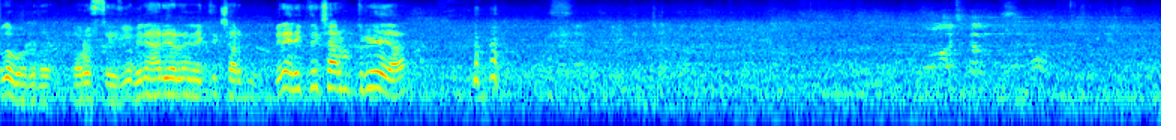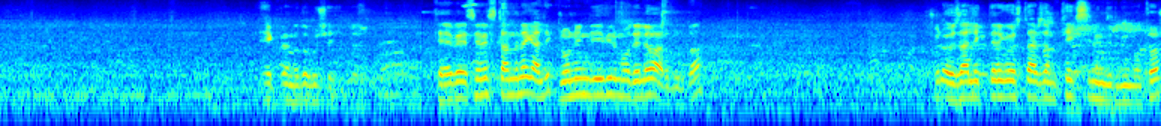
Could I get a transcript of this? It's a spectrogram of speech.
Bu da bu arada Barossa yazıyor. Beni her yerden elektrik çarpıp... Beni elektrik çarpıp duruyor ya. Ekranı da bu şekilde. TVS'nin standına geldik. Ronin diye bir modeli var burada. Şöyle özellikleri göstereceğim. Tek silindir bir motor.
